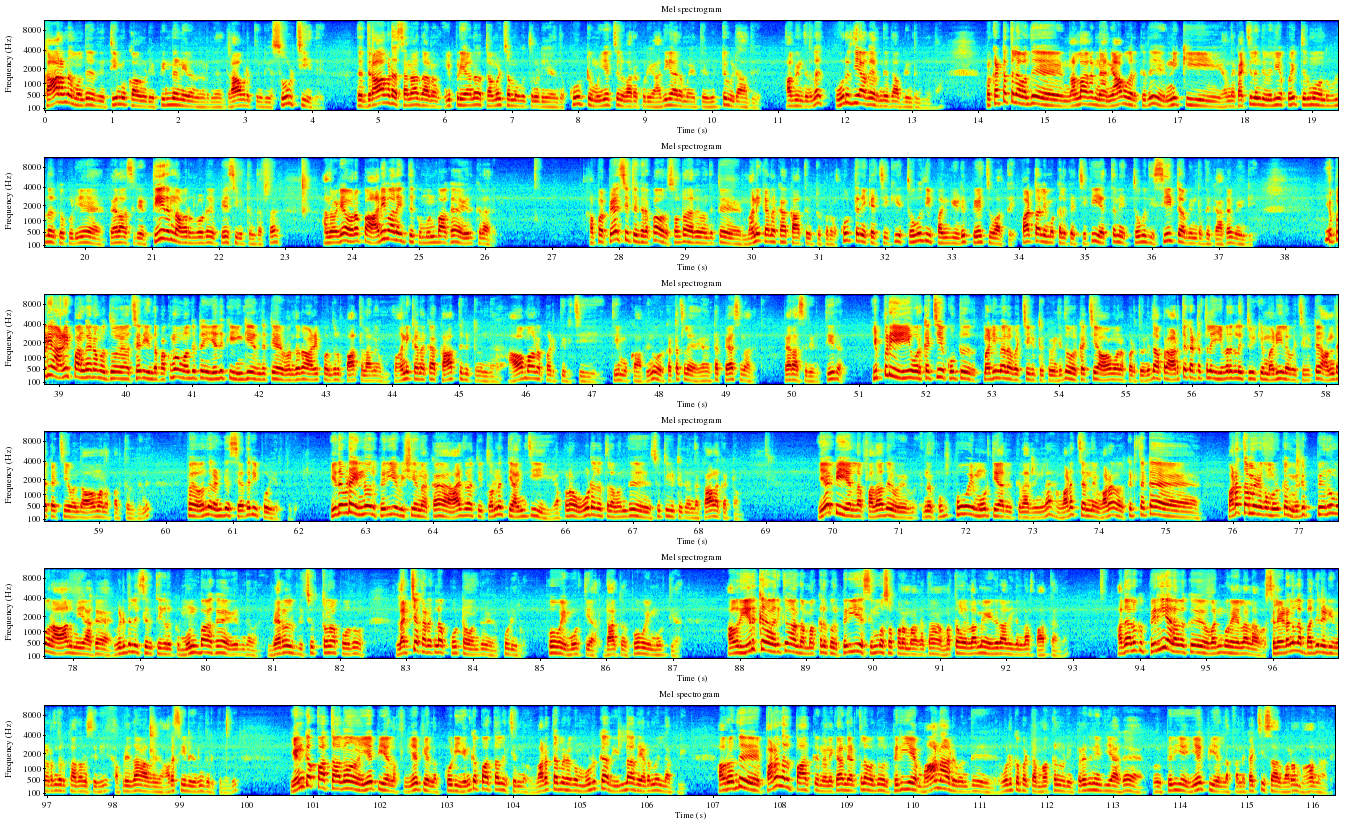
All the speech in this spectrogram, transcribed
காரணம் வந்து இது திமுகவினுடைய பின்னணியில் நடந்த திராவிடத்தினுடைய சூழ்ச்சி இது. இந்த திராவிட சனாதானம் இப்படியான தமிழ் சமூகத்தினுடைய இந்த கூட்டு முயற்சியில் வரக்கூடிய அதிகார மையத்தை விட்டு விடாது அப்படின்றதுல உறுதியாக இருந்தது அப்படின்றது தான். ஒரு கட்டத்தில் வந்து நல்லா ஞாபகம் இருக்குது. இன்னைக்கு அந்த கட்சியிலேருந்து வெளியே போய் திரும்ப வந்து உள்ளே இருக்கக்கூடிய பேராசிரியர் தீரன் அவர்களோடு பேசிக்கிட்டு இருந்தப்ப அந்த வழியாக வரப்போ அறிவாலயத்துக்கு முன்பாக இருக்கிறாரு. அப்போ பேசிகிட்டு இருக்கிறப்ப அவர் சொல்கிறாரு வந்துட்டு மணிக்கணக்காக காத்துக்கிட்டு இருக்கிறோம். கூட்டணி கட்சிக்கு தொகுதி பங்கீடு பேச்சுவார்த்தை பாட்டாளி மக்கள் கட்சிக்கு எத்தனை தொகுதி சீட்டு அப்படின்றதுக்காக வேண்டி. எப்படியும் அழைப்பாங்க நம்ம சரி இந்த பக்கமாக வந்துட்டு எதுக்கு இங்கே இருந்துட்டு வந்துடும் அழைப்பு வந்துடும் பார்த்தலான்னு மணிக்கணக்காக காத்துக்கிட்டு இருந்தேன் அவமானப்படுத்திடுச்சு திமுக அப்படின்னு ஒரு கட்டத்தில் என்கிட்ட பேசினார். பேராசிரியர் தீரன். இப்படி ஒரு கட்சியை கூப்பிட்டு மடி மேலே வச்சுக்கிட்டு இருக்க வேண்டியது ஒரு கட்சியை அவமானப்படுத்த வேண்டியது. அப்புறம் அடுத்த கட்டத்தில் இவர்களை தூக்கி மடியில் வச்சுக்கிட்டு அந்த கட்சியை வந்து அவமானப்படுத்துறதுன்னு இப்போ வந்து ரெண்டும் செதறி போயிருக்குது. இதை விட இன்னொரு பெரிய விஷயம்னாக்கா ஆயிரத்தி தொள்ளாயிரத்தி தொண்ணூற்றி அஞ்சு அப்போல்லாம் ஊடகத்தில் வந்து சுற்றிக்கிட்டு இருக்கிற அந்த காலகட்டம். ஏபிஎல்எஃப் அதாவது இந்த பூவை மூர்த்தியார் இருக்கிறார் இல்லைங்களா? வட சென்னை வட கிட்டத்தட்ட வடதமிழகம் முழுக்க மிக பெரும் ஒரு ஆளுமையாக விடுதலை சிறுத்தைகளுக்கு முன்பாக இருந்தவர். விரல் இப்படி சுத்தினா போதும். லட்சக்கணக்கில் கூட்டம் வந்து கூடிரும் பூவை மூர்த்தியார் டாக்டர் பூவை மூர்த்தியார். அவர் இருக்கிற வரைக்கும் அந்த மக்களுக்கு ஒரு பெரிய சிம்ம சொப்பனமாக தான் மற்றவங்க எல்லாமே எதிராளிகள்லாம் பார்த்தாங்க. அது அளவுக்கு பெரிய அளவுக்கு வன்முறையெல்லாம் இல்லை. சில இடங்களில் பதிலடி நடந்திருக்காதாலும் சரி அப்படி தான் அவர் அரசியல் இருந்திருக்கிறது. எங்கே பார்த்தாலும் ஏபிஎல்எஃப் ஏபிஎல்எஃப் கொடி எங்கே பார்த்தாலும் சின்னம். வட தமிழகம் முழுக்க அது இல்லாத இடமும் இல்லை அப்படி. அவர் வந்து பனங்கல் பார்க்கு நினைக்கிற அந்த இடத்துல வந்து ஒரு பெரிய மாநாடு வந்து ஒடுக்கப்பட்ட மக்களுடைய பிரதிநிதியாக ஒரு பெரிய ஏபிஎல்எஃப் அந்த கட்சி சார்பான மாநாடு.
